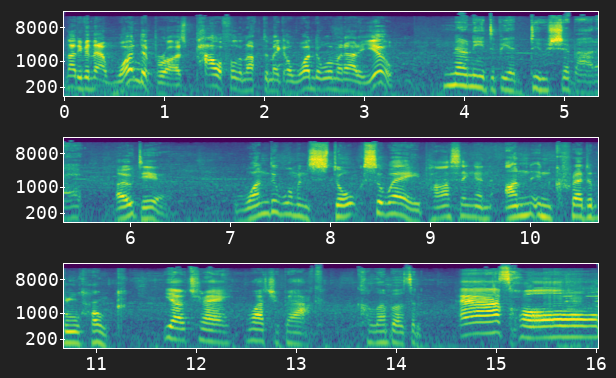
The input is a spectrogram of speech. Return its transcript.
Not even that Wonder Bra is powerful enough to make a Wonder Woman out of you. No need to be a douche about it. Oh dear. Wonder Woman stalks away, passing an unincredible Hulk. Yo, Trey, watch your back. Columbo's an asshole.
